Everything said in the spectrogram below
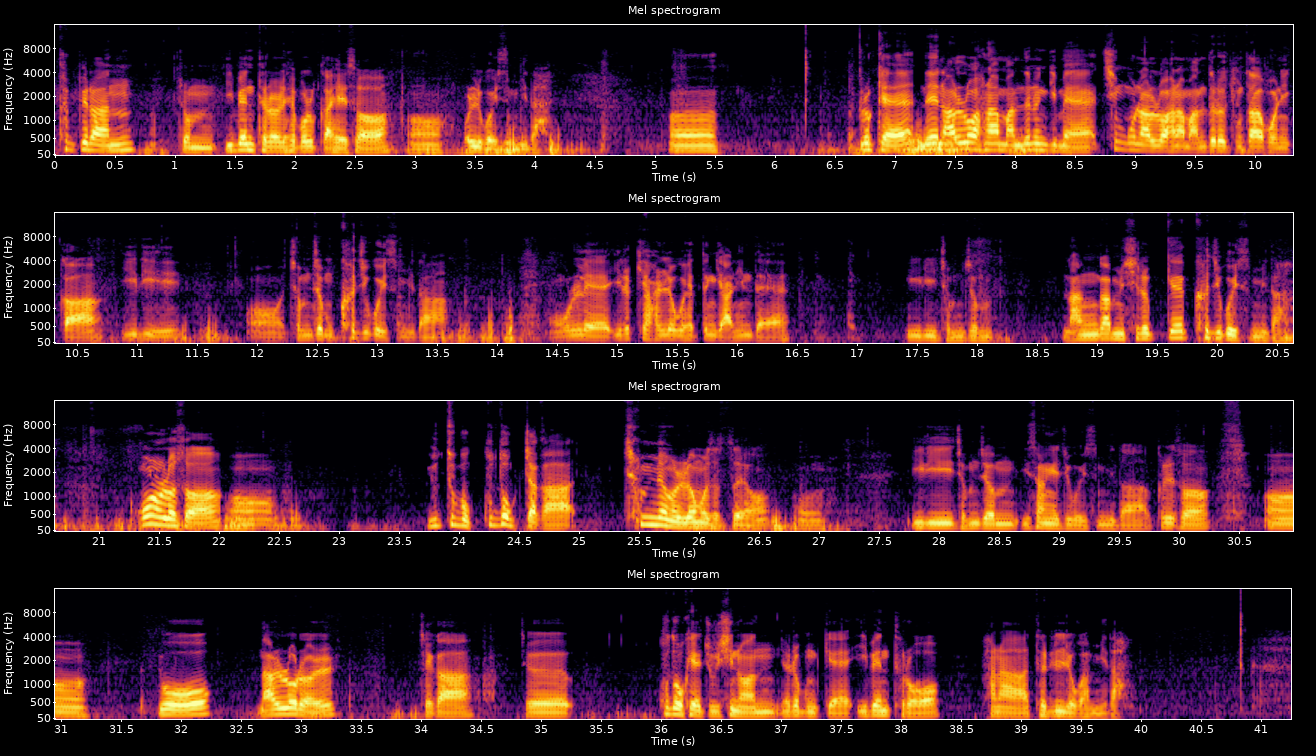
특별한 좀 이벤트를 해볼까 해서 어, 올리고 있습니다. 어, 이렇게 내 난로 하나 만드는 김에 친구 난로 하나 만들어 주다 보니까 일이 어, 점점 커지고 있습니다. 어, 원래 이렇게 하려고 했던 게 아닌데 일이 점점 난감스럽게 커지고 있습니다. 오늘로서 어, 유튜브 구독자가 천 명을 넘어섰어요. 어, 일이 점점 이상해지고 있습니다. 그래서 어, 요 난로를 제가 저 구독해 주시는 여러분께 이벤트로 하나 드리려고 합니다.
